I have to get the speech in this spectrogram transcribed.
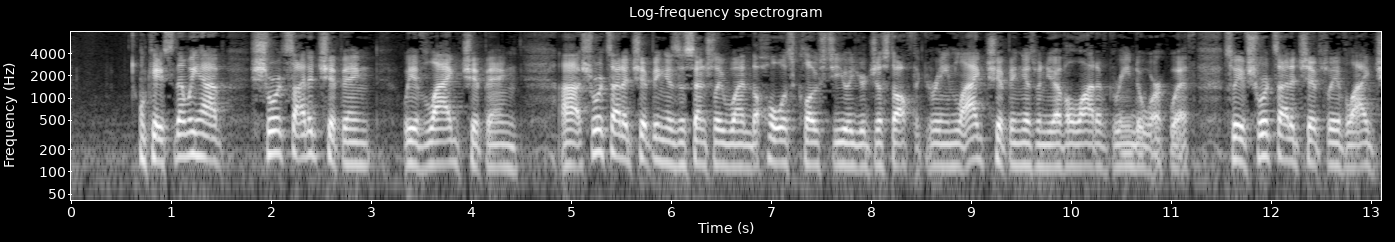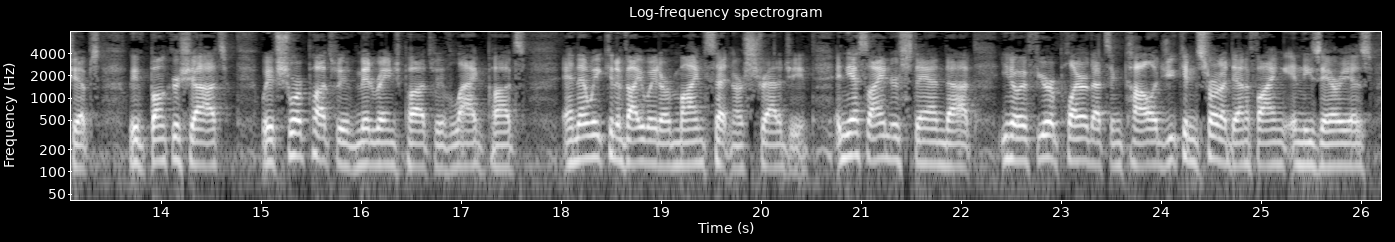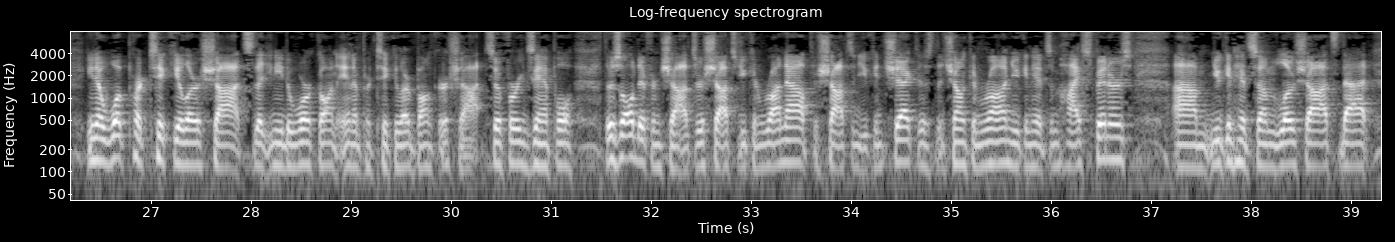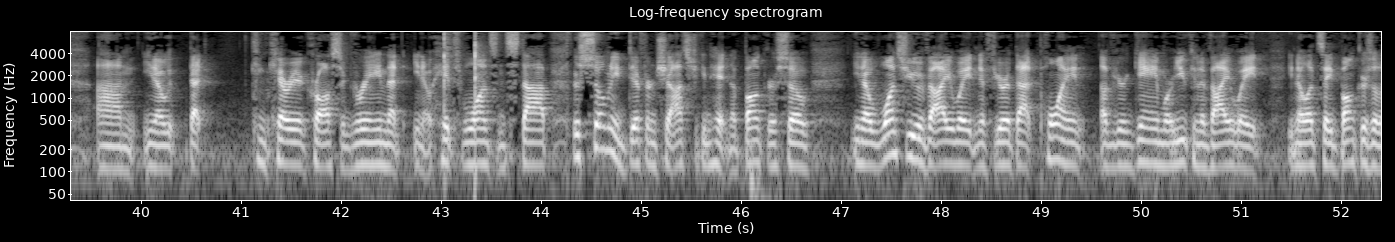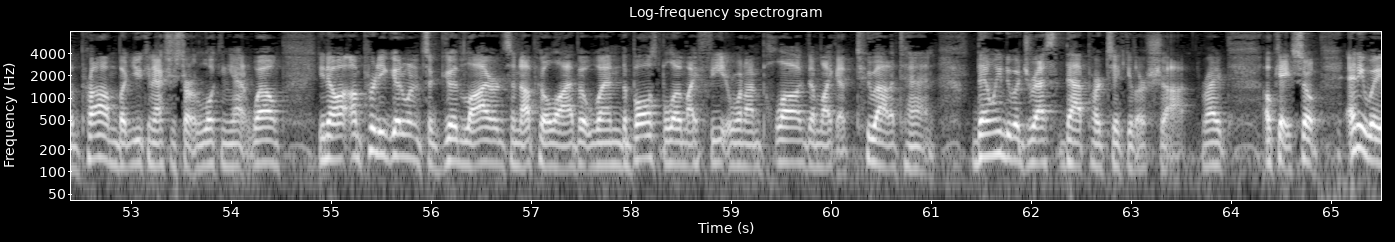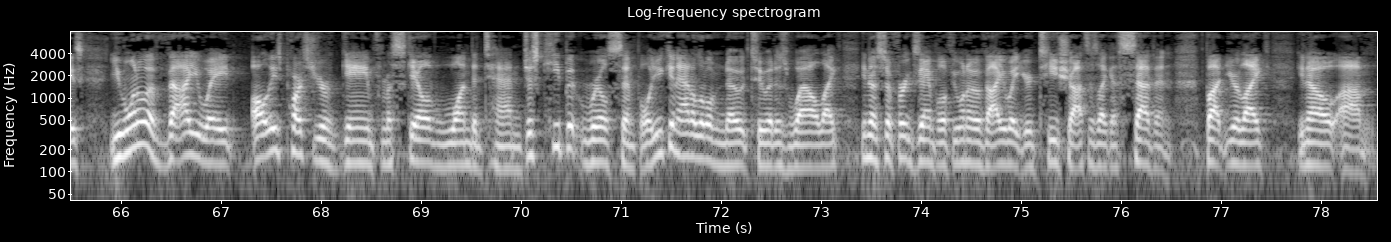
Okay, so then we have short-sided chipping, we have lag chipping. Uh, short sided chipping is essentially when the hole is close to you and you're just off the green. Lag chipping is when you have a lot of green to work with. So we have short sided chips, we have lag chips, we have bunker shots, we have short putts, we have mid range putts, we have lag putts, and then we can evaluate our mindset and our strategy. And yes, I understand that, you know, if you're a player that's in college, you can start identifying in these areas, you know, what particular shots that you need to work on in a particular bunker shot. So for example, there's all different shots. There's shots you can run out, there's shots that you can check, there's the chunk and run, you can hit some high spinners, um, you can hit some low shots that, um, you know, that can carry across a green that you know hits once and stop. There's so many different shots you can hit in a bunker. So you know, once you evaluate, and if you're at that point of your game where you can evaluate, you know, let's say bunkers are the problem, but you can actually start looking at, well, you know, I'm pretty good when it's a good lie or it's an uphill lie, but when the ball's below my feet or when I'm plugged, I'm like a two out of 10. Then we need to address that particular shot, right? Okay, so, anyways, you want to evaluate all these parts of your game from a scale of one to 10. Just keep it real simple. You can add a little note to it as well. Like, you know, so for example, if you want to evaluate your tee shots as like a seven, but you're like, you know, um,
